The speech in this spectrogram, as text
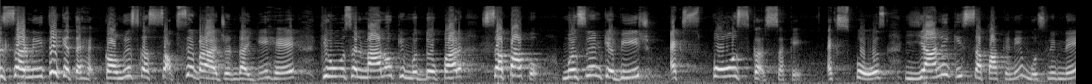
इस रणनीति के तहत कांग्रेस का सबसे बड़ा एजेंडा यह है कि वो मुसलमानों के मुद्दों पर सपा को मुस्लिम के बीच एक्सपोज कर सके। एक्सपोज यानी कि सपा के लिए मुस्लिम ने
